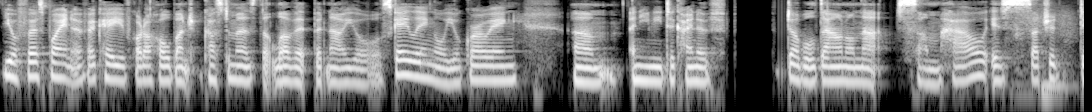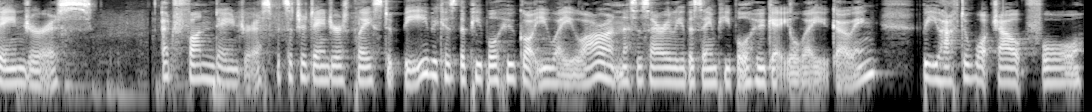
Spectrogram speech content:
your first point of okay, you've got a whole bunch of customers that love it, but now you're scaling or you're growing, um, and you need to kind of double down on that somehow is such a dangerous at fun dangerous, but such a dangerous place to be because the people who got you where you are aren't necessarily the same people who get you where you're going. But you have to watch out for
